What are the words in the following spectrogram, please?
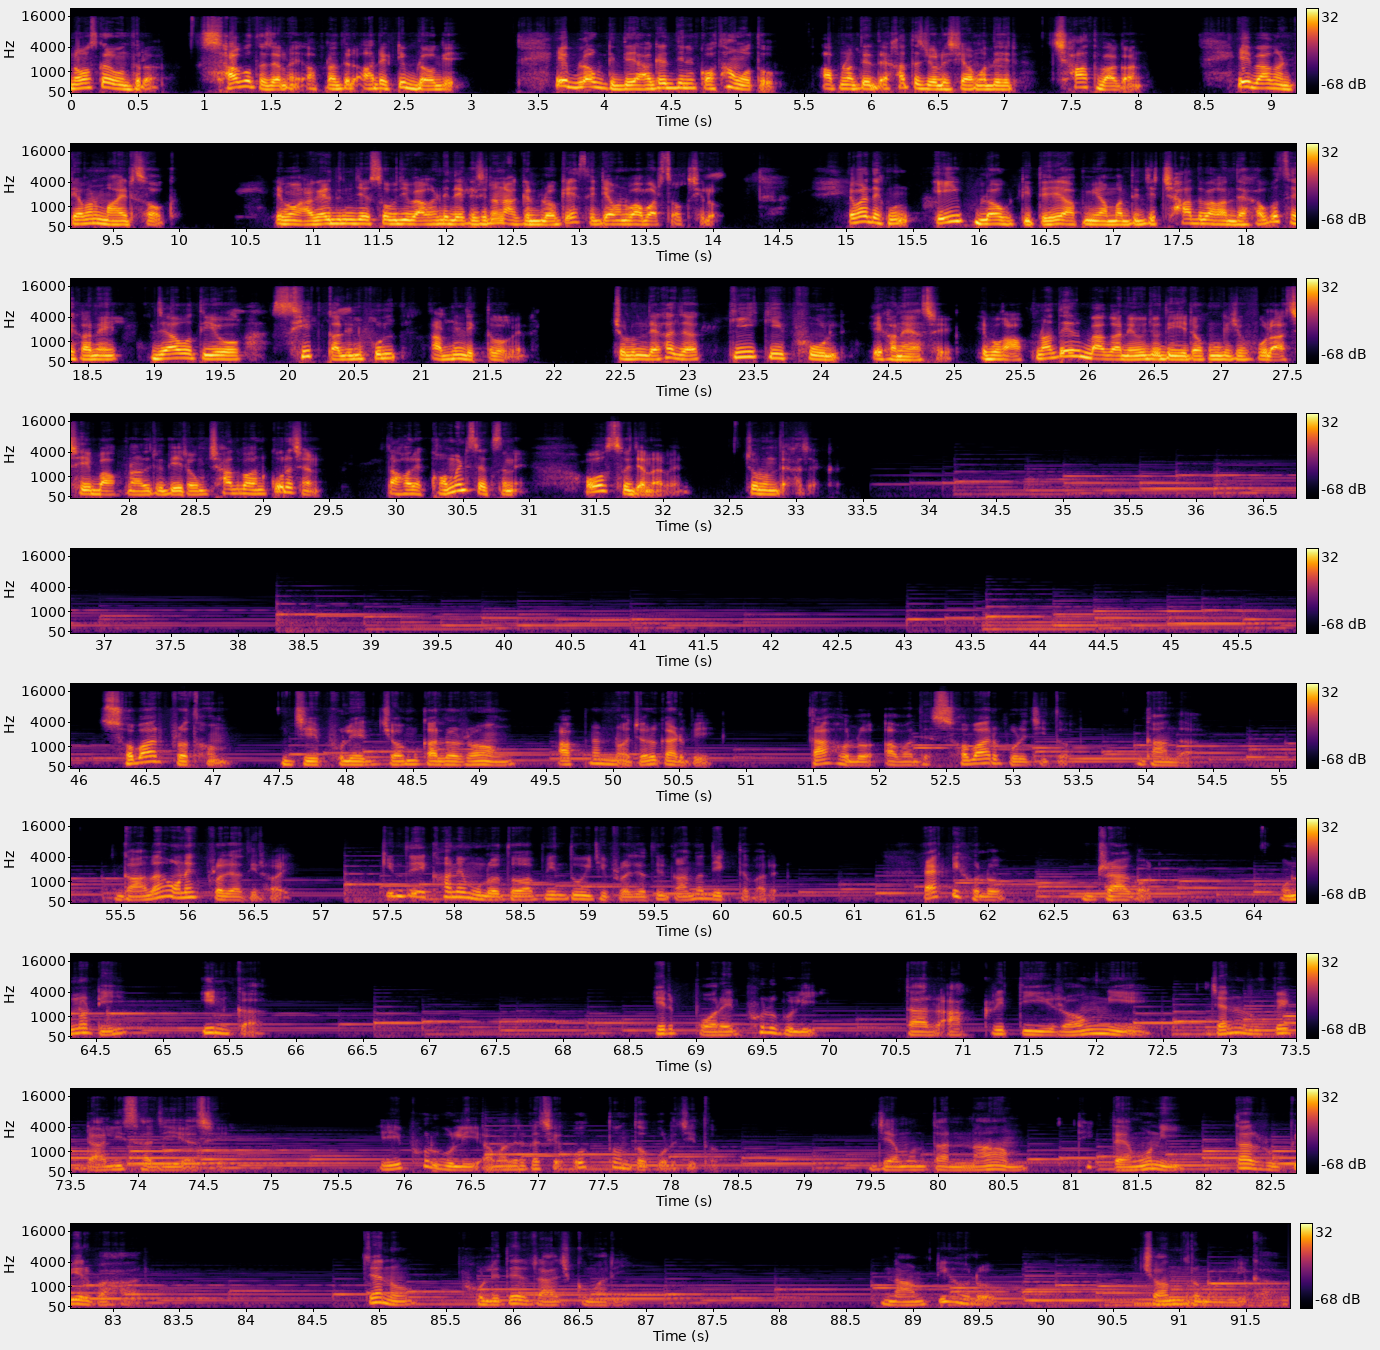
নমস্কার বন্ধুরা, স্বাগত জানাই আপনাদের আরেকটি ব্লগে। এই ব্লগটিতে আগের দিনের কথা মতো আপনাদের দেখাতে চলেছে আমাদের ছাদ বাগান। এই বাগানটি আমার মায়ের শখ। এবং আগের দিন যে সবজি বাগানটি দেখেছিলেন, আগের ব্লগে সেটি আমার বাবার শখ ছিল। এবার দেখুন, এই ব্লগটিতে আপনি আমাদের যে ছাদ বাগান দেখাবো, সেখানে যাবতীয় শীতকালীন ফুল আপনি দেখতে পাবেন। চলুন দেখা যাক কি কি ফুল এখানে আছে। এবং আপনাদের বাগানেও যদি এরকম কিছু ফুল আছে বা আপনারা যদি এরকম ছাদ বাগান করেছেন তাহলে কমেন্ট সেকশনে অবশ্যই জানাবেন। চলুন দেখা যাক। সবার প্রথম যে ফুলের জমকালো রং আপনার নজর কাড়বে, তা হলো আমাদের সবার পরিচিত গাঁদা। গাঁদা অনেক প্রজাতির হয়। কিন্তু এখানে মূলত আপনি দুইটি প্রজাতির গাঁদা দেখতে পারেন। একটি হলো ড্রাগন, অন্যটি ইনকা। এর পরের ফুলগুলি তার আকৃতি, রং নিয়ে যেন রূপের ডালি সাজিয়ে আছে। এই ফুলগুলি আমাদের কাছে অত্যন্ত পরিচিত। যেমন তার নাম ঠিক তেমনই তার রূপের বাহার। যেন ফুলেদের রাজকুমারী নামটি হলো চন্দ্রমল্লিকা।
